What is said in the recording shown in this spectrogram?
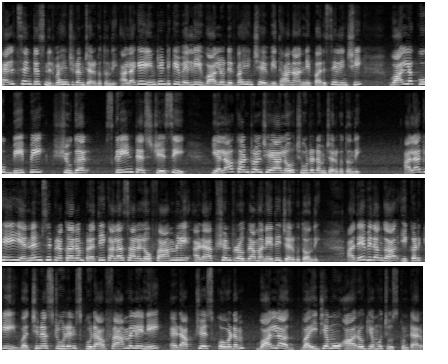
హెల్త్ సెంటర్స్ నిర్వహించడం జరుగుతుంది. అలాగే ఇంటింటికి వెళ్ళి వాళ్ళు నిర్వహించే విధానాన్ని పరిశీలించి వాళ్ళకు బీపీ షుగర్ స్క్రీన్ టెస్ట్ చేసి ఎలా కంట్రోల్ చేయాలో చూడటం జరుగుతుంది. అలాగే ఎన్ఎంసి ప్రకారం ప్రతి కళాశాలలో ఫ్యామిలీ అడాప్షన్ ప్రోగ్రాం అనేది జరుగుతోంది. అదేవిధంగా ఇక్కడికి వచ్చిన స్టూడెంట్స్ కూడా ఫ్యామిలీని అడాప్ట్ చేసుకోవడం వాళ్ళ వైద్యము ఆరోగ్యము చూసుకుంటారు.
